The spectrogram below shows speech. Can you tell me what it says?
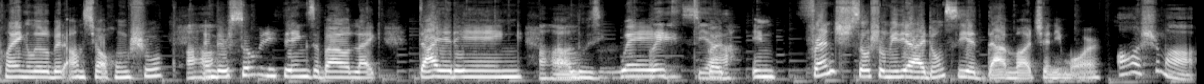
playing a little bit on Xiaohongshu, and there's so many things about like dieting, uh losing weight. Weights, yeah. But in French social media, I don't see it that much anymore. 哦，是吗？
